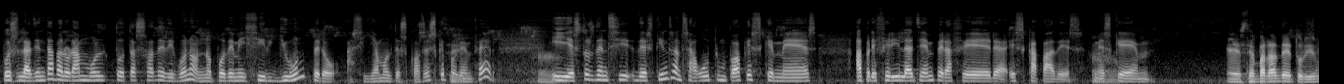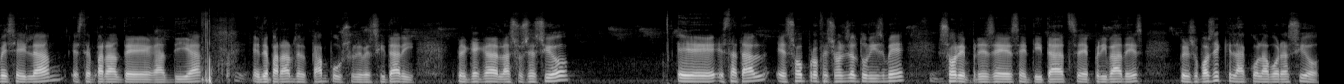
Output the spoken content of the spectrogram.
pues la gent ha valorat molt tot això de dir, bueno, no podem eixir lluny, però així hi ha moltes coses que sí. podem fer. Ah. I aquests destins han sigut un poc els que més a preferir la gent per a fer escapades, -huh. més que... Estem parlant de turisme Sheila, estem parlant de Gandia, sí. hem de parlar del campus universitari, perquè l'associació eh, estatal eh, són professionals del turisme, sí. són empreses, entitats eh, privades, però suposa que la col·laboració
